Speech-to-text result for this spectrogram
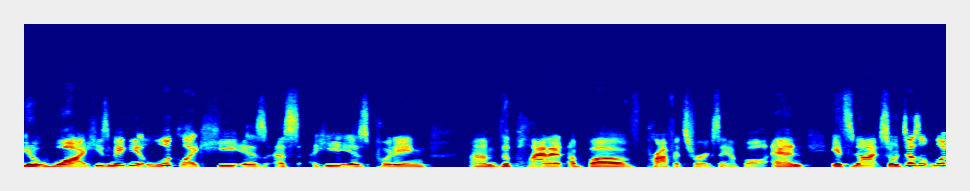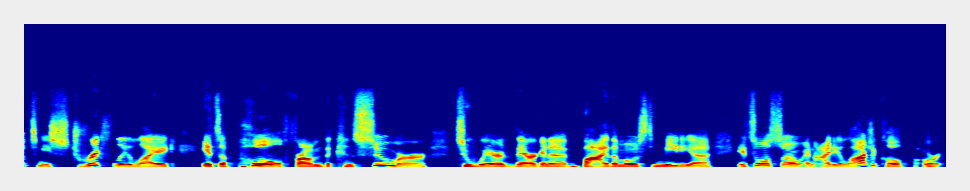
you know why? He's making it look like he is a, he is putting um, the planet above profits, for example. And it's not, so it doesn't look to me strictly like it's a pull from the consumer to where they're going to buy the most media. It's also an ideological, or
